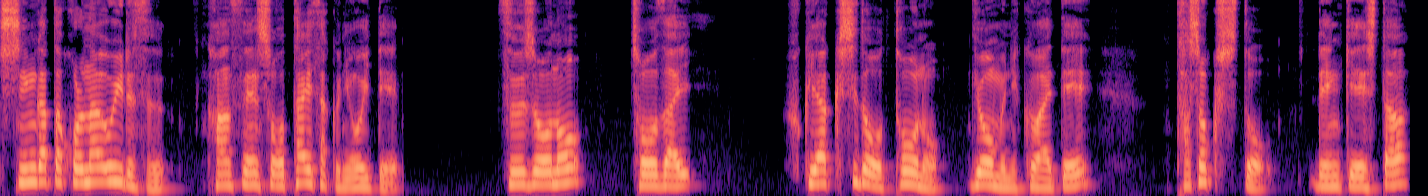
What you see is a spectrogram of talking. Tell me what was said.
新型コロナウイルス感染症対策において、通常の調剤、服薬指導等の業務に加えて、多職種と連携した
